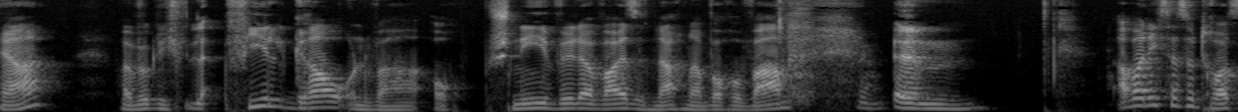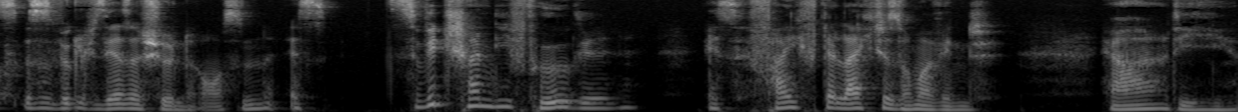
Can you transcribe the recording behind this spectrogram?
Ja? War wirklich viel- grau und war auch Schnee wilderweise nach einer Woche warm. Ähm, aber nichtsdestotrotz ist es wirklich sehr, sehr schön draußen. Es zwitschern die Vögel. Es pfeift der leichte Sommerwind. Ja, die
